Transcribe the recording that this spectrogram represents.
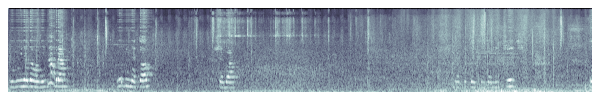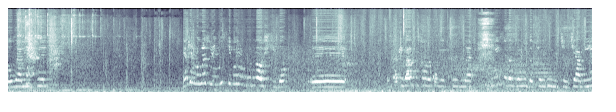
Próbuj nadążyć. Dobra, robimy to. Trzeba... Trzeba tutaj to zaliczyć. To zaliczyć. Ja wziąłem w ogóle sobie niski poziom trudności, bo yy, czasami walki są naprawdę trudne. Nie chcę tak zanudzać ciągłymi cięciami.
